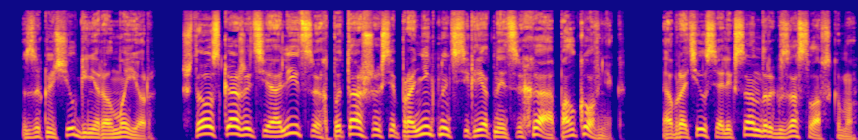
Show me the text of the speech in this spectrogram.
— заключил генерал-майор. «Что скажете о лицах, пытавшихся проникнуть в секретные цеха, полковник?» — обратился Александр к Заславскому.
